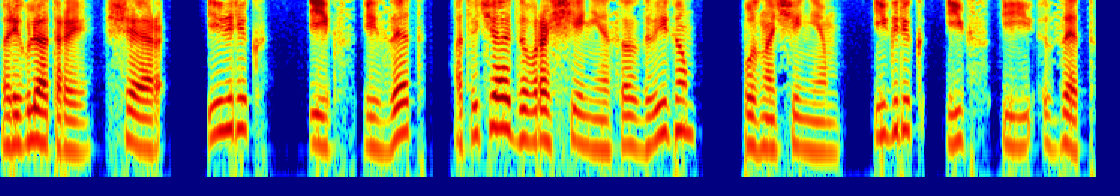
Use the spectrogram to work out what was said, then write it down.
Регуляторы Share Y, X и Z отвечают за вращение со сдвигом по значениям Y, X и Z.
